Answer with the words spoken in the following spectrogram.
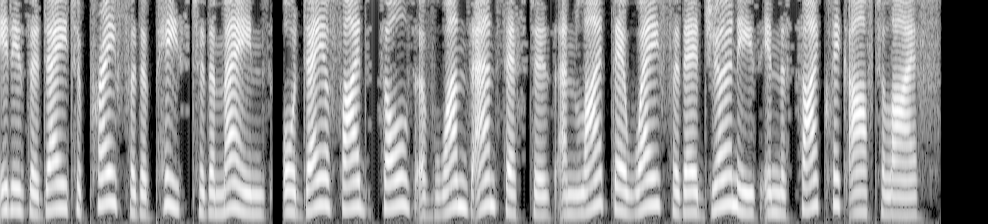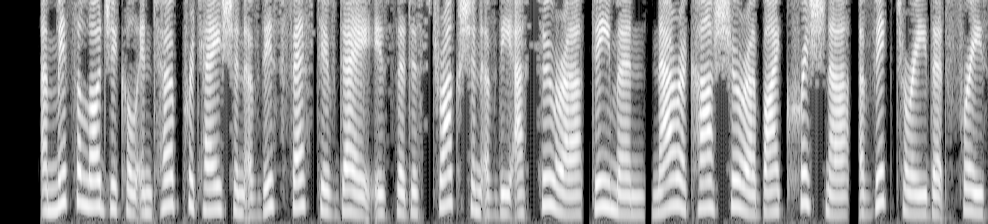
it is a day to pray for the peace to the manes, or deified souls of one's ancestors and light their way for their journeys in the cyclic afterlife. A mythological interpretation of this festive day is the destruction of the Asura demon Narakasura by Krishna, a victory that frees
